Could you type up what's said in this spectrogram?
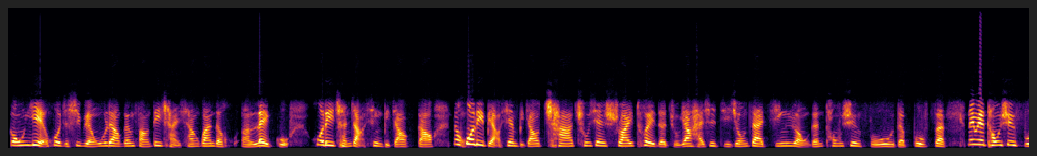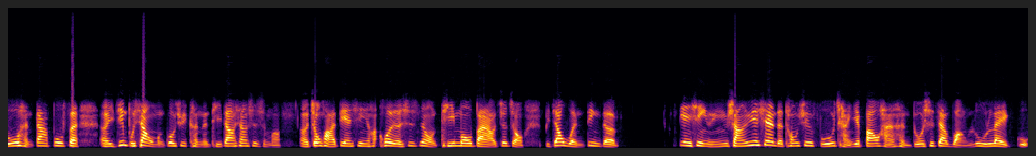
工业或者是原物料跟房地产相关的呃类股，获利成长性比较高。那获利表现比较差，出现衰退的主要还是集中在金融跟通讯服务的部分。那因为通讯服务很大部分呃已经不像我们过去可能提到像是什么呃中华电信或者是那种 T-Mobile 这种比较稳定的。电信运营商，因为现在的通讯服务产业包含很多是在网络类股，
